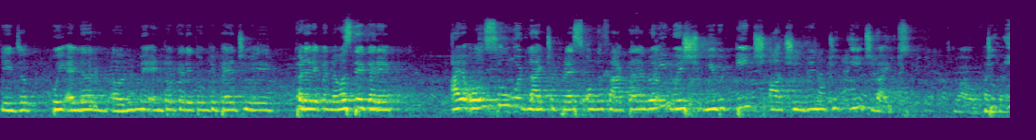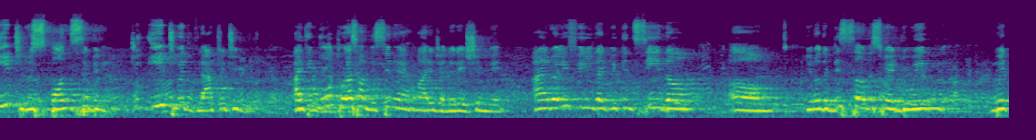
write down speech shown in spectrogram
कि जब कोई एल्डर रूम में एंटर करे तो उनके पैर छुए खड़े रहकर नमस्ते करें। I also would like to press on the fact that I really wish we would teach our children to eat right, Wow, to eat responsibly, to eat with gratitude. I think वो थोड़ा सा missing है हमारे generation में. I really feel that we can see the, um, you know, the disservice we're doing with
